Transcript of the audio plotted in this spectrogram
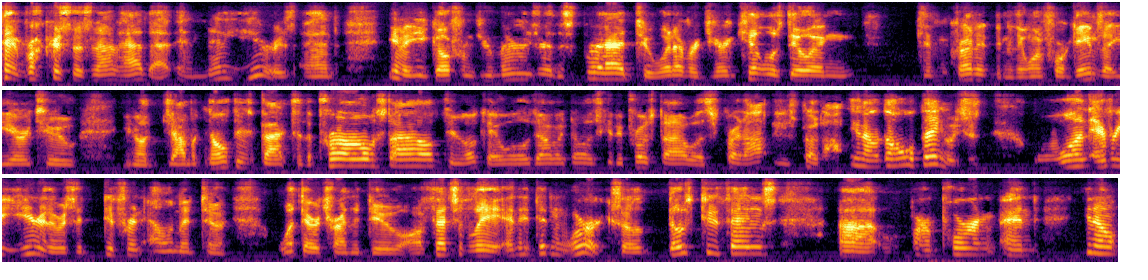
and Rutgers has not had that in many years. And, you know, you go from Drew and the spread to whatever Jerry Kill was doing, give him credit. I mean, they won four games that year to, you know, John McNulty's back to the pro style to, okay, well, John McNulty's going to pro style with spread out, spread out. You know, the whole thing was just one every year. There was a different element to what they were trying to do offensively, and it didn't work. So those two things uh, are important. And, you know,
